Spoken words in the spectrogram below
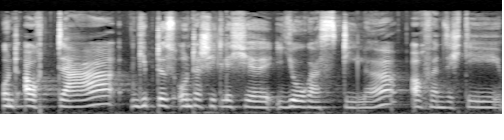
Und auch da gibt es unterschiedliche Yoga-Stile, auch wenn sich die,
